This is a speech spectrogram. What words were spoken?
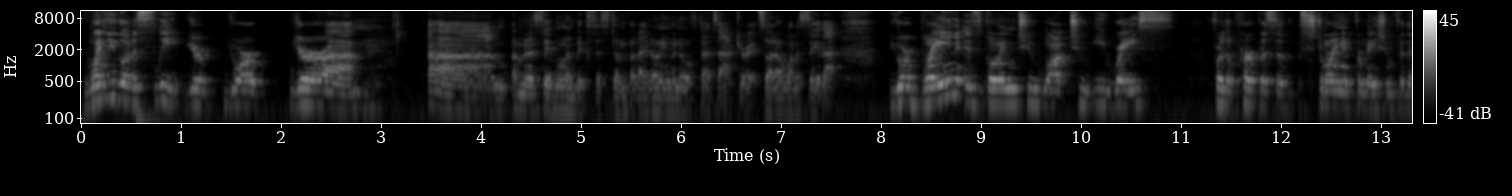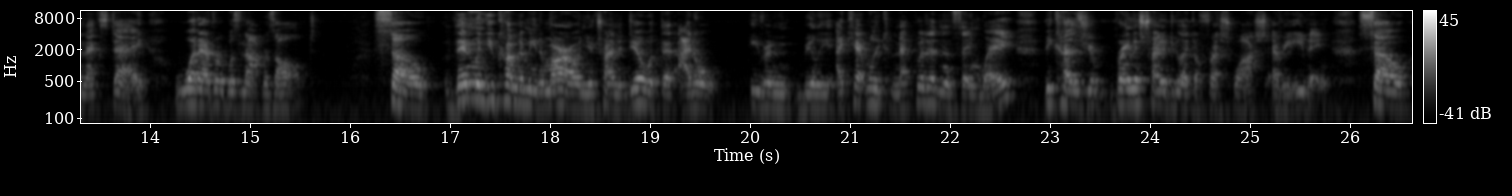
when you go to sleep, your your your um, uh, I'm to say the limbic system, but I don't even know if that's accurate, so I don't want to say that. Your brain is going to want to erase for the purpose of storing information for the next day whatever was not resolved. So then when you come to me tomorrow and you're trying to deal with it, I don't even really I can't really connect with it in the same way because your brain is trying to do like a fresh wash every evening. So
